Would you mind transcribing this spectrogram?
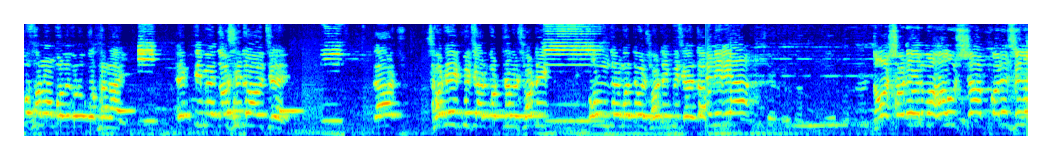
মুসলমান বলে কোনো কথা নাই। একটি মেয়ে দোষিত হয়েছে। তার সঠিক বিচার করতে হবে, সঠিক তদন্তের মাধ্যমে সঠিক বিচার দর্শনের মহা উৎসব করেছিল।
